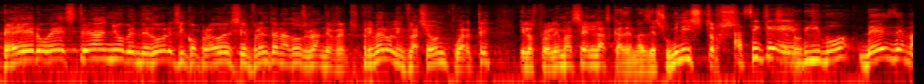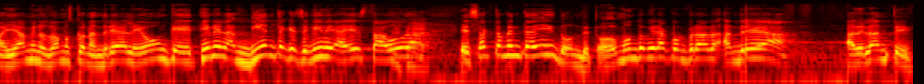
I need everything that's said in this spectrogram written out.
Pero este año vendedores y compradores se enfrentan a dos grandes retos. Primero, la inflación fuerte y los problemas en las cadenas de suministros. Así que en vivo, desde Miami, nos vamos con Andrea León, que tiene el ambiente que se vive a esta hora, exactamente ahí donde todo el mundo viera a comprar. Andrea, adelante.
